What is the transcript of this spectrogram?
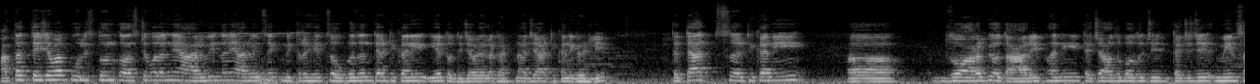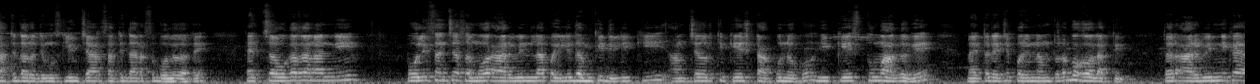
आता ते जेव्हा पोलीस दोन कॉन्स्टेबल आणि अरविंद आणि अरविंदचा एक मित्र हे चौघजण त्या ठिकाणी येत होते ज्या वेळेला घटना ज्या ठिकाणी घडली. तर त्याच ठिकाणी जो आरोपी होता आरिफ आणि त्याच्या आजूबाजूचे त्याचे जे मेन साथीदार होते मुस्लिम चार साथीदार असं बोललं जाते त्या चौघा जणांनी पोलिसांच्या समोर अरविंदला पहिली धमकी दिली की आमच्यावरती केस टाकू नको ही केस तू मागं घे नाहीतर याचे परिणाम तुला भोगावे लागतील. तर अरविंदनी काय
